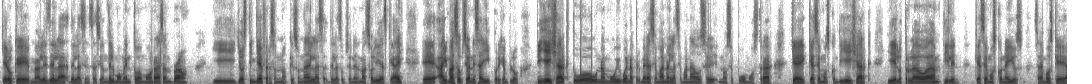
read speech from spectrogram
quiero que me hables de la, de la sensación del momento, Amon Razan Brown y Justin Jefferson, ¿no? Que es una de las, de las opciones más sólidas que hay. Eh, hay más opciones ahí, por ejemplo, DJ Shark tuvo una muy buena primera semana, en la semana 12 no se pudo mostrar. ¿Qué, qué hacemos con DJ Shark? Y del otro lado, Adam Tillen. ¿Qué hacemos con ellos? Sabemos que,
